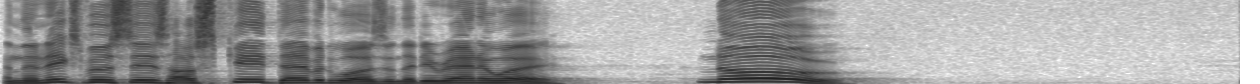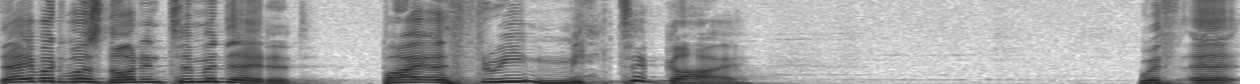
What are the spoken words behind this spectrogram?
And the next verse says how scared David was and that he ran away. No. David was not intimidated by a three meter guy with a,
